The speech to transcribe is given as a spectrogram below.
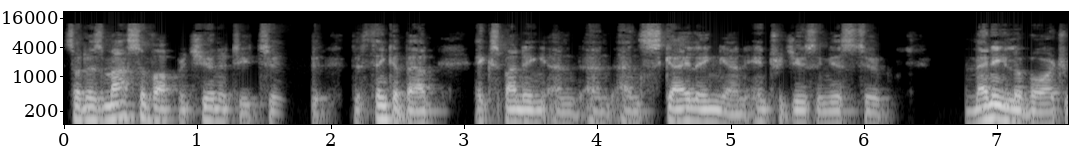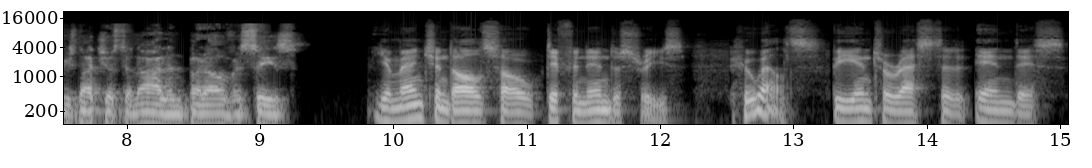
So there's massive opportunity to to think about expanding and and, and scaling and introducing this to many laboratories, not just in Ireland but overseas. You mentioned also different industries. Who else be interested in this?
